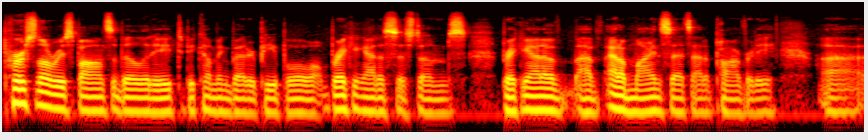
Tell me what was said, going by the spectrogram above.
personal responsibility to becoming better people, breaking out of systems, breaking out of out of mindsets, out of poverty, uh,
